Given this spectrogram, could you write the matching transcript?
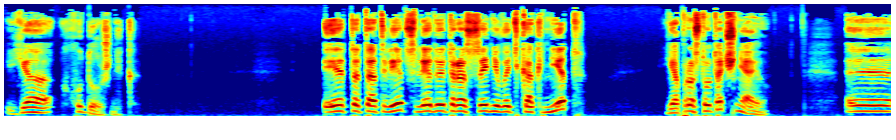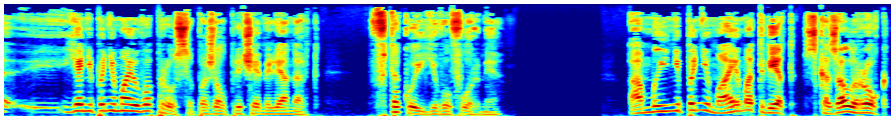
Я художник. — Этот ответ следует расценивать как «нет»? Я просто уточняю. Э, — Я не понимаю вопроса, — пожал плечами Леонард, — в такой его форме. — А мы не понимаем ответ, — сказал Рок,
